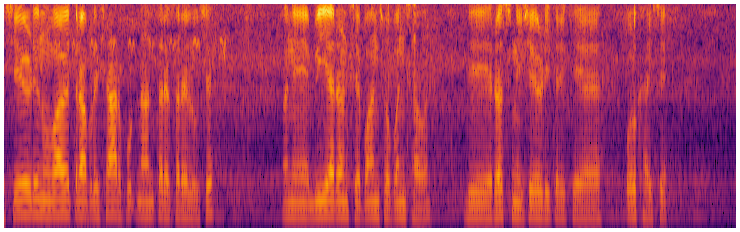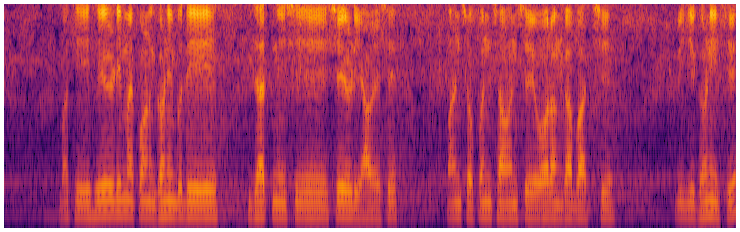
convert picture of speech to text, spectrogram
શેરડીનું વાવેતર આપણે ચાર ફૂટના અંતરે કરેલું છે. અને બિયારણ છે પાંચસો પંચાવન, જે રસની શેરડી તરીકે ઓળખાય છે. બાકી શેરડીમાં પણ ઘણી બધી જાતની શેરડી આવે છે. પાંચસો પંચાવન છે, ઔરંગાબાદ છે, બીજી ઘણી છે.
